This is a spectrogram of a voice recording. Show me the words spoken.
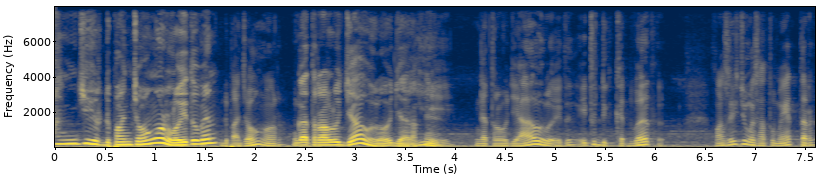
Anjir, depan congor loh itu, men. depan congor. Nggak terlalu jauh loh jaraknya. Iya, nggak terlalu jauh loh itu. Itu deket banget loh. Maksudnya cuma satu meter.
